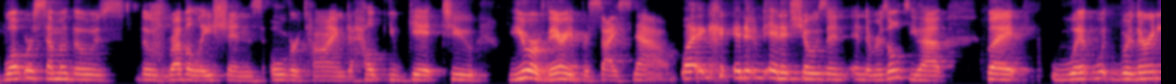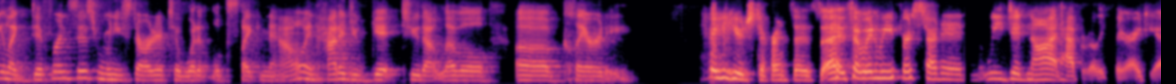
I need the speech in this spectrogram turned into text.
what were some of those those revelations over time to help you get to you're very precise now like and it, and it shows in in the results you have but what, what were there any like differences from when you started to what it looks like now and how did you get to that level of clarity very huge differences. Uh, so when we first started, we did not have a really clear idea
